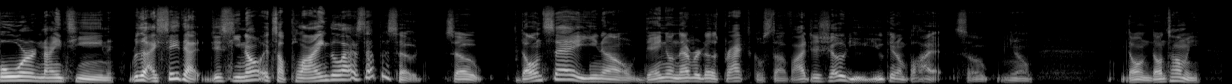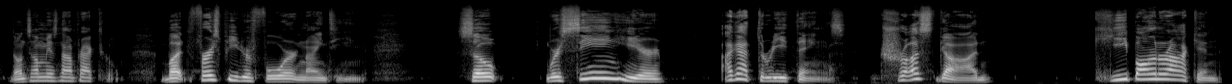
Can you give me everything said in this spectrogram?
4:19, really I say that just you know, it's applying the last episode. So don't say, you know, Daniel never does practical stuff. I just showed you. You can apply it. So, you know, don't don't tell me. Don't tell me it's not practical. But First Peter 4:19. So, we're seeing here I got three things. Trust God, keep on rocking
